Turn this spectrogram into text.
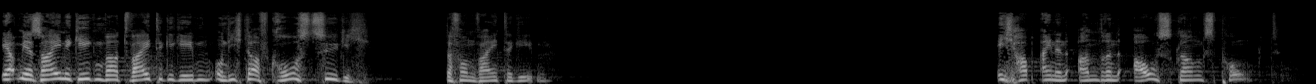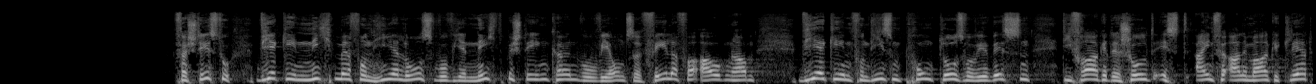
Er hat mir seine Gegenwart weitergegeben und ich darf großzügig davon weitergeben. Ich habe einen anderen Ausgangspunkt. Verstehst du? Wir gehen nicht mehr von hier los, wo wir nicht bestehen können, wo wir unsere Fehler vor Augen haben. Wir gehen von diesem Punkt los, wo wir wissen, die Frage der Schuld ist ein für alle Mal geklärt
